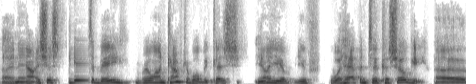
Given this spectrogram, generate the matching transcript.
Uh, now it's just get to be real uncomfortable because you know you you've what happened to Khashoggi? Uh,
